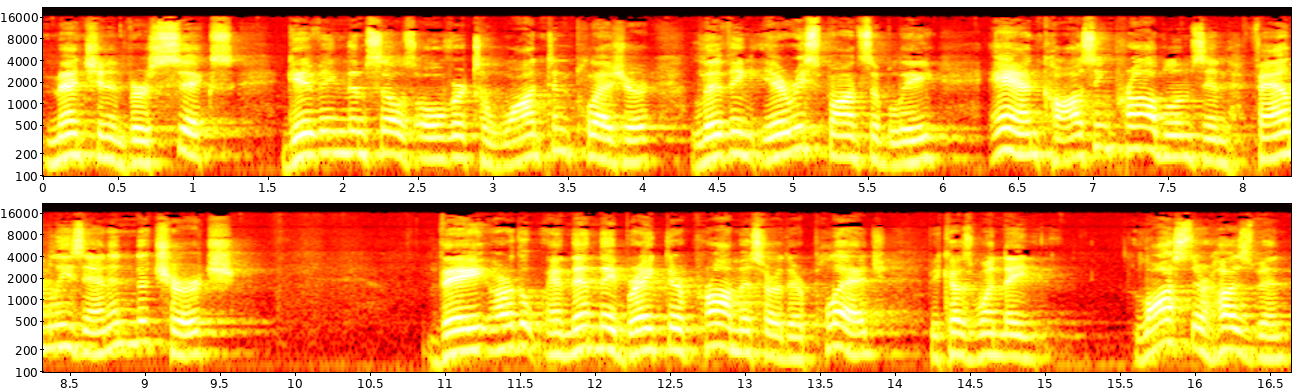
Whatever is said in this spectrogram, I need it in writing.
mentioned in verse 6, giving themselves over to wanton pleasure, living irresponsibly, and causing problems in families and in the church, they are the and then they break their promise or their pledge because when they lost their husband,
